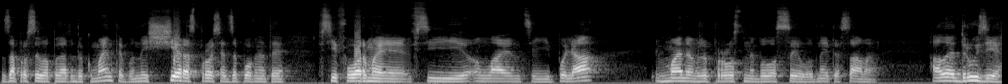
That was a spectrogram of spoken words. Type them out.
запросили подати документи, вони ще раз просять заповнити всі форми, всі онлайн ці поля. І в мене вже просто не було сил, одне й те саме. Але, друзі,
